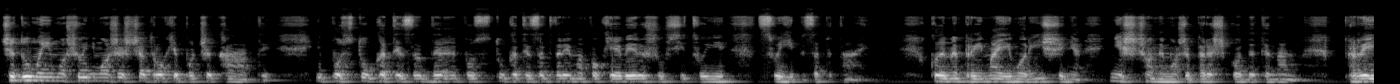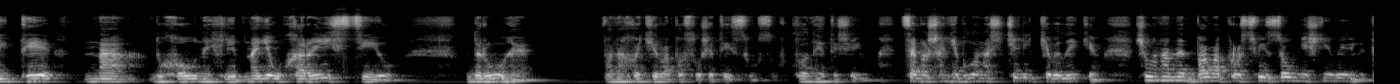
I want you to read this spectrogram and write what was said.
Чи думаємо, що Він може ще трохи почекати і постукати за, постукати за дверима, поки я вирішу всі твої свої запитання? Коли ми приймаємо рішення, ніщо не може перешкодити нам прийти на духовний хліб, на Євхаристію. Друге, вона хотіла послужити Ісусу, вклонитися йому. Це бажання було настільки великим, що вона не дбала про свій зовнішній вигляд.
